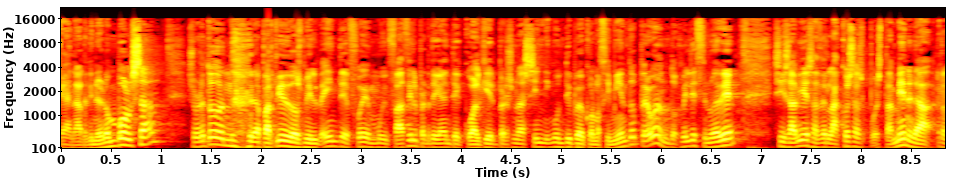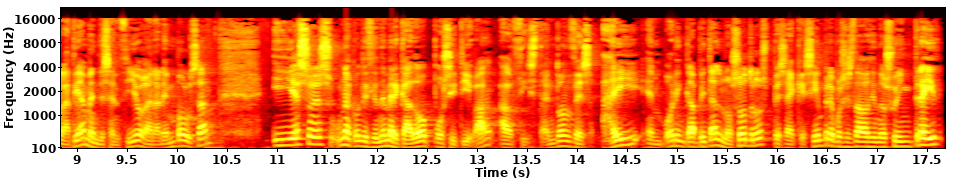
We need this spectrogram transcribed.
ganar dinero en bolsa, sobre todo a partir de 2020 fue muy fácil, prácticamente cualquier persona sin ningún tipo de conocimiento, pero bueno, en 2019 si sabías hacer las cosas pues también era relativamente sencillo ganar en bolsa y eso es una condición de mercado positiva, alcista. Entonces ahí en Boring Capital nosotros, pese a que siempre hemos estado haciendo swing trade,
